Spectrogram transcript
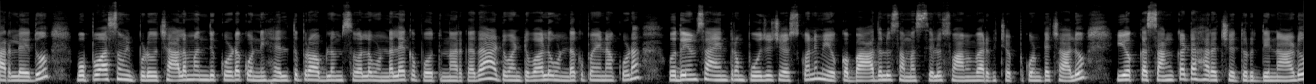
పర్లేదు. ఉపవాసం ఇప్పుడు చాలామంది కూడా కొన్ని హెల్త్ ప్రాబ్లమ్స్ వల్ల ఉండలేకపోతున్నారు కదా. అటువంటి వాళ్ళు ఉండకపోయినా కూడా ఉదయం సాయంత్రం పూజ చేసుకొని మీ యొక్క బాధలు సమస్యలు స్వామివారికి చెప్పుకుంటే చాలు. ఈ యొక్క సంకటహర చతుర్థి నాడు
